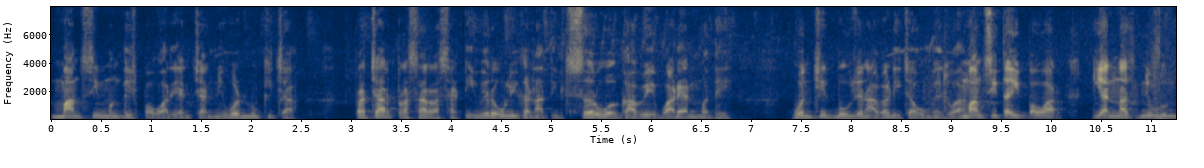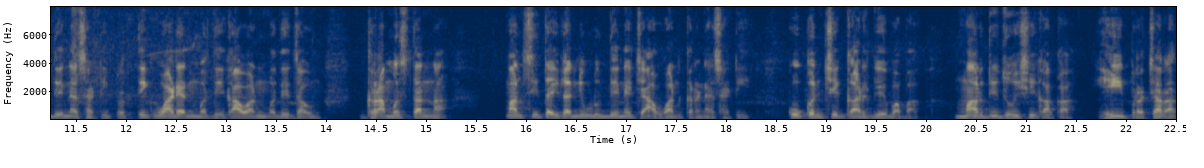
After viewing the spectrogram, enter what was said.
मानसी मंगेश पवार यांच्या निवडणुकीच्या प्रचार प्रसारासाठी विरवली गणातील सर्व गावे वाड्यांमध्ये वंचित बहुजन आघाडीच्या उमेदवार मानसीताई पवार यांनाच निवडून देण्यासाठी प्रत्येक वाड्यांमध्ये गावांमध्ये जाऊन ग्रामस्थांना मानसीताईला निवडून देण्याचे आवाहन करण्यासाठी कोकणचे गाडगे बाबा मारुती जोशी काका हेही प्रचारात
